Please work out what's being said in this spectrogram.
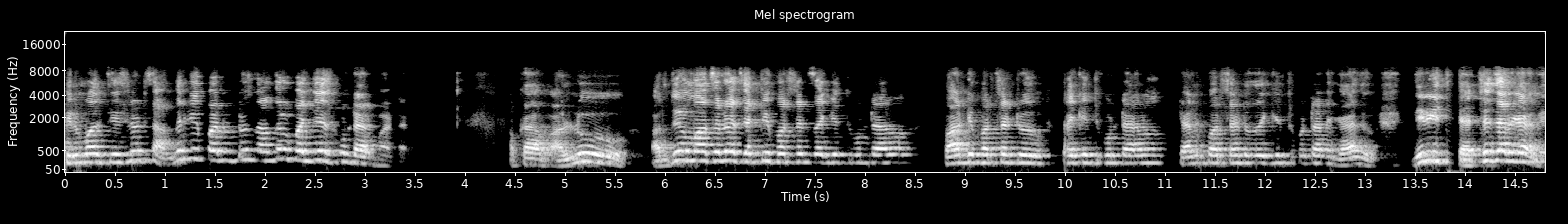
సినిమాలు తీసినట్టు అందరికీ పని ఉంటుంది అందరూ పని చేసుకుంటారు అనమాట ఒక వాళ్ళు అర్జున్ మాత్రమే థర్టీ పర్సెంట్ తగ్గించుకుంటారు ఫార్టీ పర్సెంట్ తగ్గించుకుంటాను టెన్ పర్సెంట్ తగ్గించుకుంటాను కాదు. దీనికి చర్చ జరగాలి.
